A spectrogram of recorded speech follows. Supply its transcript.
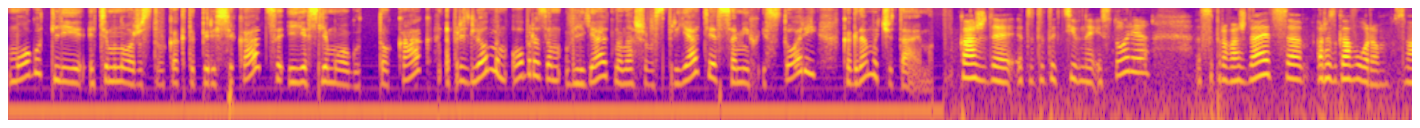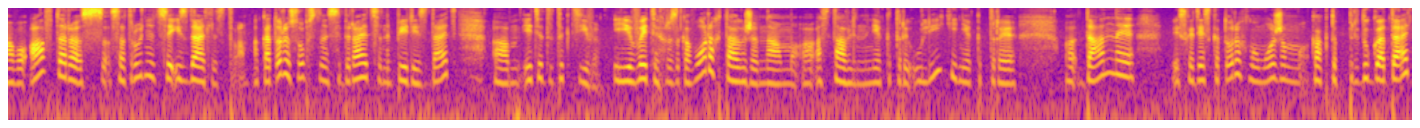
могут ли эти множества как-то пересекаться, и если могут, то как, определенным образом влияют на наше восприятие самих историй, когда мы читаем. Каждая эта детективная история сопровождается разговором самого автора с сотрудницей издательства, которая, собственно, собирается переиздать э, эти детективы. И в этих разговорах также нам а, оставлены некоторые улики, некоторые данные, исходя из которых мы можем как-то предугадать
